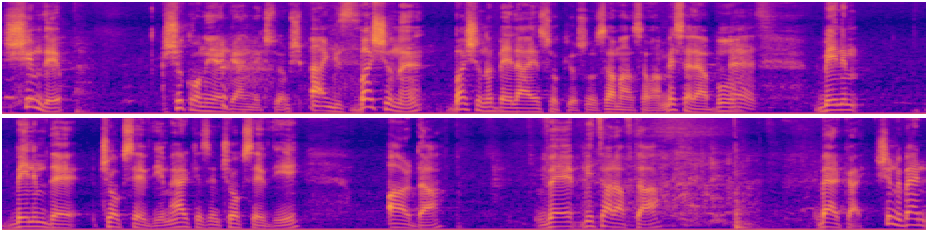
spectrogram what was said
Şimdi şu konuya gelmek istiyorum. Şimdi Hangisi? Başını başını belaya sokuyorsun zaman zaman. Mesela bu Evet. benim benim de çok sevdiğim, herkesin çok sevdiği Arda ve bir tarafta Berkay. Şimdi ben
